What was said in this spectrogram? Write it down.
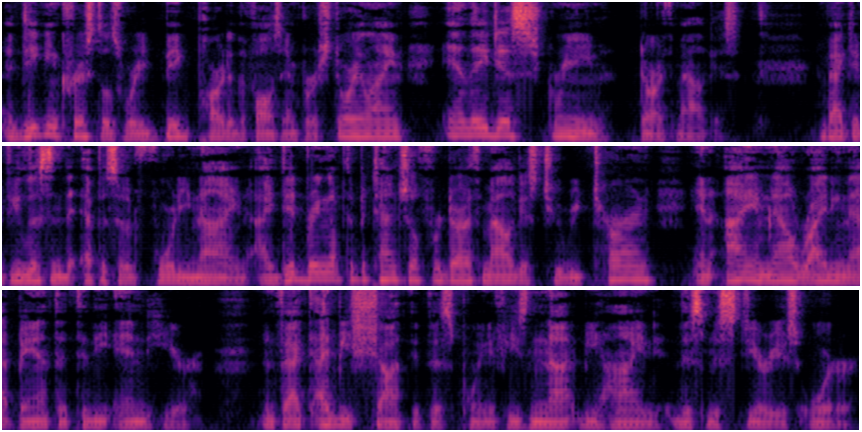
Adegan crystals were a big part of the False Emperor storyline, and they just scream Darth Malgus. In fact, if you listen to episode 49, I did bring up the potential for Darth Malgus to return, and I am now riding that bantha to the end here. In fact, I'd be shocked at this point if he's not behind this mysterious order.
